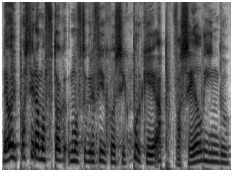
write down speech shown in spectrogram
Não, olha, posso tirar uma, foto uma fotografia consigo? Porquê? Ah, porque você é lindo.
